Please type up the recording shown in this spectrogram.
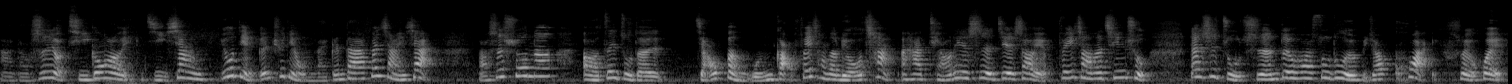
啊，老师有提供了几项优点跟缺点，我们来跟大家分享一下。老师说呢，呃，这组的脚本文稿非常的流畅，那它条列式的介绍也非常的清楚，但是主持人对话速度又比较快，所以会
